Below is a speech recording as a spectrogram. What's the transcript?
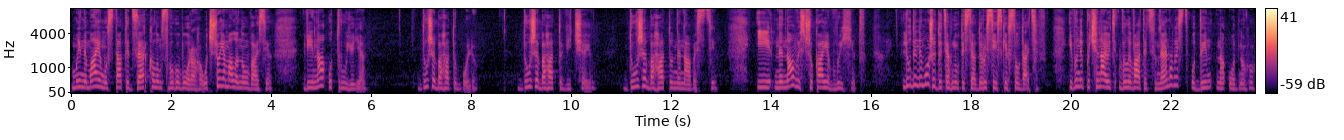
ми не маємо стати дзеркалом свого ворога. От що я мала на увазі? Війна отруює дуже багато болю, дуже багато відчаю, дуже багато ненависті. І ненависть шукає вихід. Люди не можуть дотягнутися до російських солдатів, і вони починають виливати цю ненависть один на одного.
